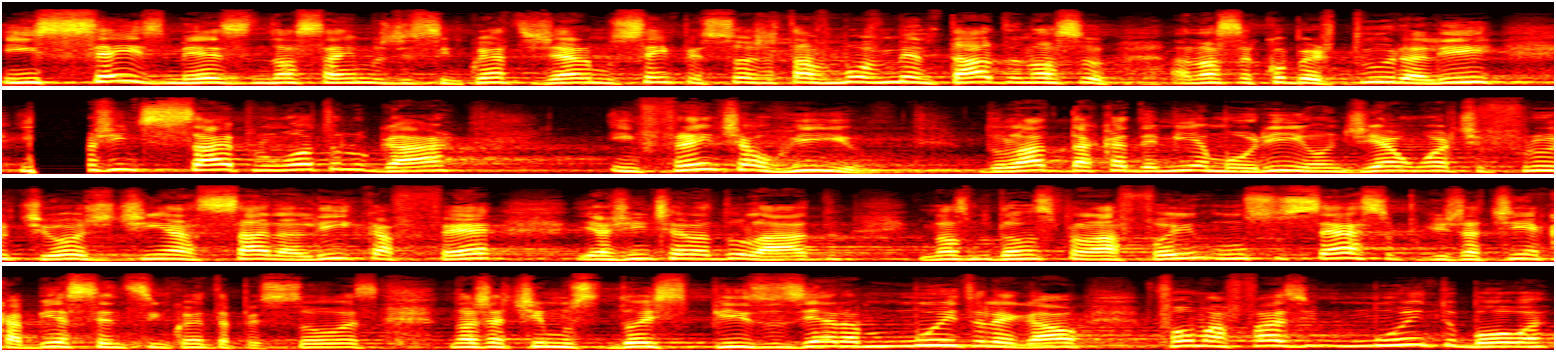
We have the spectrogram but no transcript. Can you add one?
Em seis meses, nós saímos de 50, já éramos 100 pessoas, já estava movimentado a, nosso, a nossa cobertura ali. Então a gente sai para um outro lugar, em frente ao rio do lado da Academia Mori, onde é um hortifruti hoje, tinha sala ali, café, e a gente era do lado. nós mudamos para lá. Foi um sucesso, porque já tinha, cabia 150 pessoas, nós já tínhamos dois pisos, e era muito legal. Foi uma fase muito boa.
